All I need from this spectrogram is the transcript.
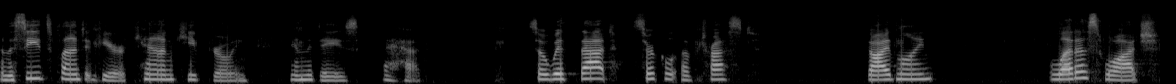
and the seeds planted here can keep growing in the days ahead. So, with that circle of trust guideline, let us watch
